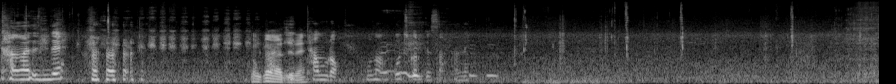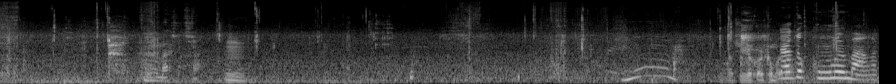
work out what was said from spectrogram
강아지인데? 똥강아지네. 입 다물어. 우선 고춧가루 꼈어. 안 돼. 음, 맛있지? 응. 아, 진짜 깔끔하다. 나도 국물 먹어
